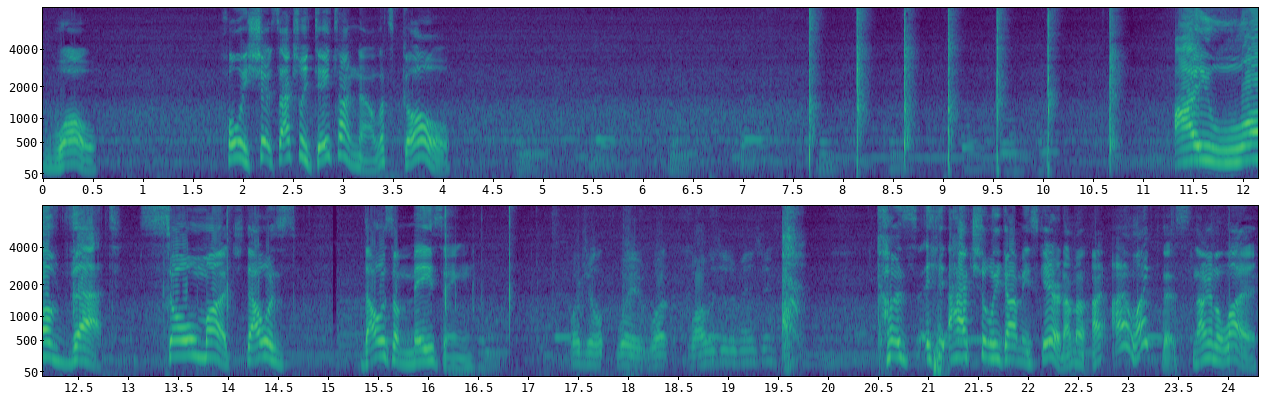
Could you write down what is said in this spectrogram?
Whoa. Holy shit, it's actually daytime now. Let's go. I love that so much. That was that was amazing. What'd you wait? What? Why was it amazing? Cause it actually got me scared. I'm a, I, I like this. Not gonna lie.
